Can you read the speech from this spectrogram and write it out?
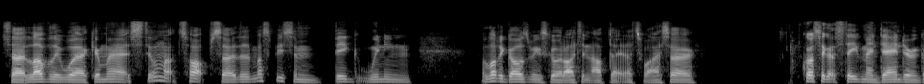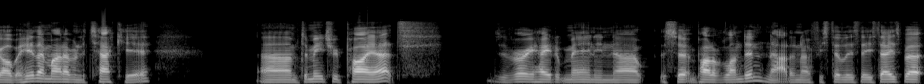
So lovely work. And we're still not top. So there must be some big winning. A lot of goals being scored. I didn't update, that's why. So of course, they got Steve Mandanda in goal, but here they might have an attack here. Um, Dimitri Payet is a very hated man in uh, a certain part of London. Nah, I don't know if he still is these days, but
